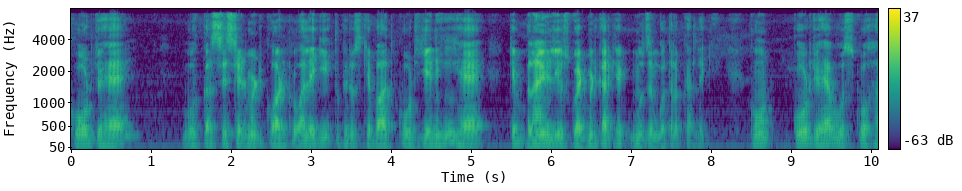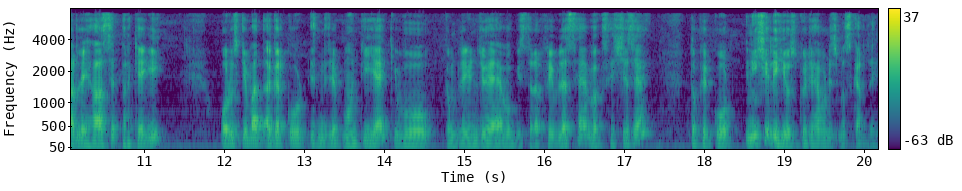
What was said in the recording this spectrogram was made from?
कोर्ट जो है, वो कस्टडी स्टेटमेंट रिकॉर्ड करवा लेगी तो फिर उसके बाद कोर्ट ये नहीं है कि ब्लाइंडली उसको एडमिट करके मुलजम को तलब कर लेगी। कोर्ट कोर्ट जो है, वो उसको हर लिहाज से फरकेगी और उसके बाद अगर कोर्ट इस नतीजे पहुँचती है कि वो कंप्लेंट जो है, वो किस तरह फ्रीवलेस है वक्सिशियस है तो फिर कोर्ट इनिशियली ही उसको जो है, वो डिसमस कर देगी।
